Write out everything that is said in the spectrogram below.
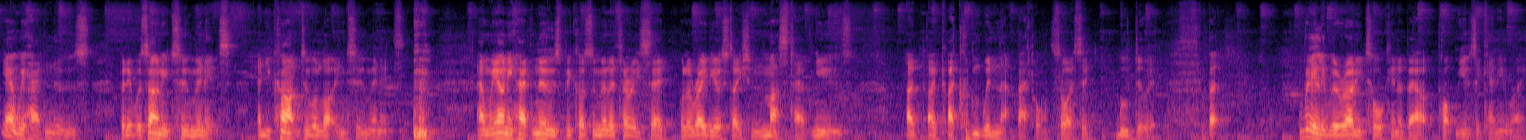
Yeah, we had news, but it was only two minutes, and you can't do a lot in two minutes. and we only had news because the military said, well, a radio station must have news. I, I, I couldn't win that battle, so I said, we'll do it. But really, we were only talking about pop music anyway.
